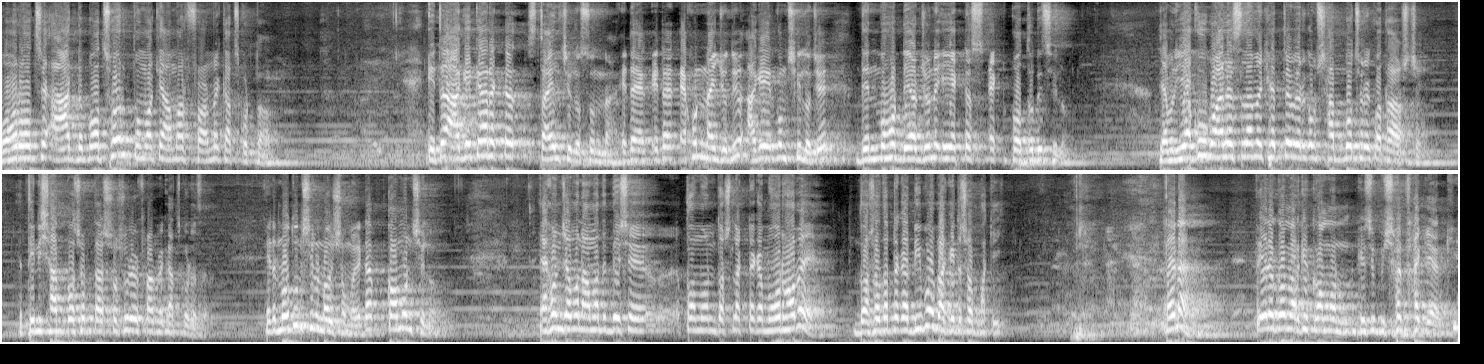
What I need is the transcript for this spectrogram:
মোহর হচ্ছে আট বছর তোমাকে আমার ফার্মে কাজ করতে হবে। এটা আগেকার একটা স্টাইল ছিল সুন্না এটা এটা এখন নাই যদিও, আগে এরকম ছিল যে দেনমোহর দেওয়ার জন্য এই একটা একটা পদ্ধতি ছিল। যেমন ইয়াকুব আলাহ ইসলামের ক্ষেত্রেও এরকম সাত বছরের কথা আসছে। তিনি সাত বছর তার শ্বশুরের ফার্মে কাজ করেছেন। এটা নতুন ছিল না ওই সময়, এটা কমন ছিল। এখন যেমন আমাদের দেশে কমন দশ লাখ টাকা মোহর হবে, দশ হাজার টাকা দিব, বাকিটা সব বাকি। তাই না? তো এরকম আর কি কমন কিছু বিষয় থাকে আর কি।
